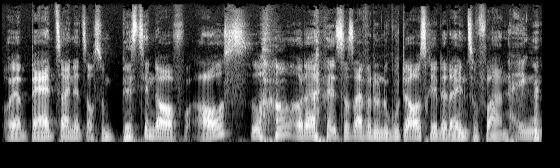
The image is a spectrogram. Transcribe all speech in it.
euer Bandsein jetzt auch so ein bisschen darauf aus? So? Oder ist das einfach nur eine gute Ausrede, dahin zu fahren? Eig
